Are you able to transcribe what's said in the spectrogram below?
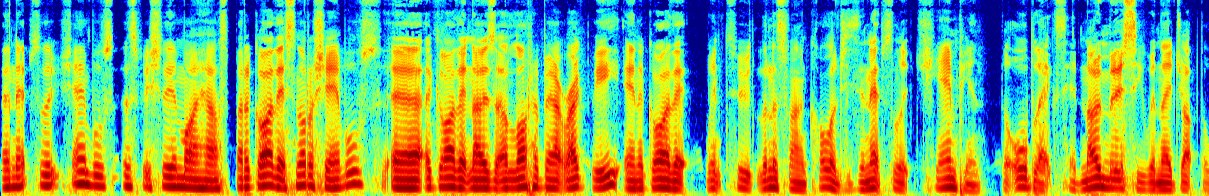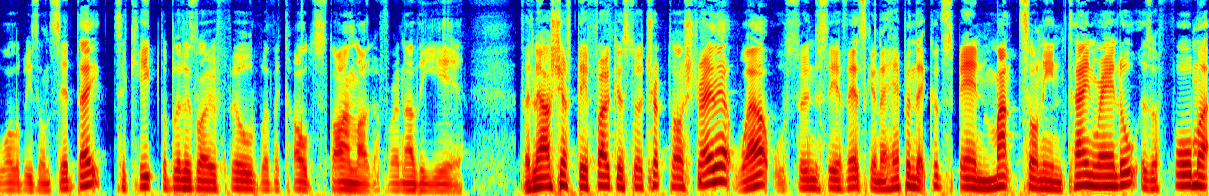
an absolute shambles, especially in my house. But a guy that's not a shambles, uh, a guy that knows a lot about rugby, and a guy that went to Lindisfarne College. He's an absolute champion. The All Blacks had no mercy when they dropped the Wallabies on Saturday to keep the Bledisloe filled with a cold Steinlager for another year. They now shift their focus to a trip to Australia. Well, we'll soon see if that's going to happen. That could span months on end. Taine Randell is a former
